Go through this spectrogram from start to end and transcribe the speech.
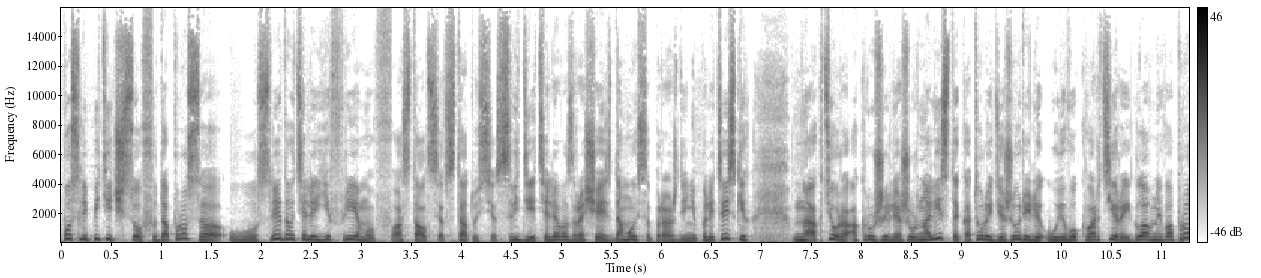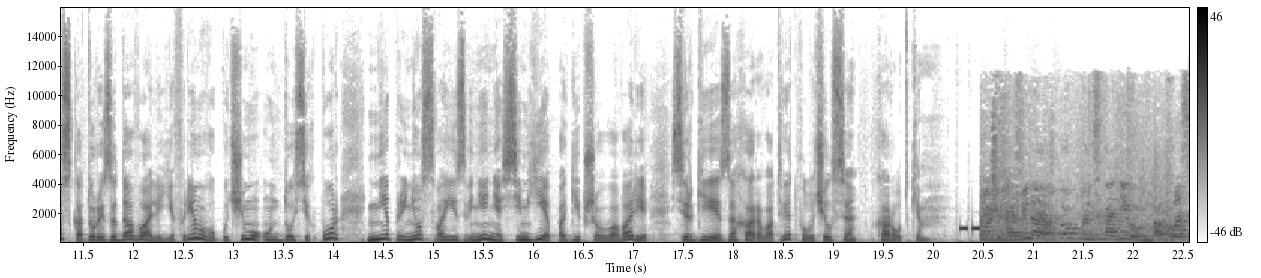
После пяти часов допроса у следователя Ефремов остался в статусе свидетеля, возвращаясь домой в сопровождении полицейских. Актера окружили журналисты, которые дежурили у его квартиры. И главный вопрос, который задавали Ефремову, почему он до сих пор не принес свои извинения семье погибшего в аварии Сергея Захарова. Ответ получился коротким. Скажите, а что происходило в допросе?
